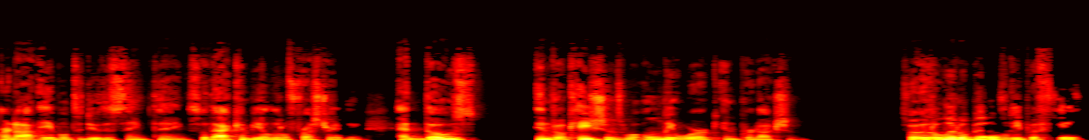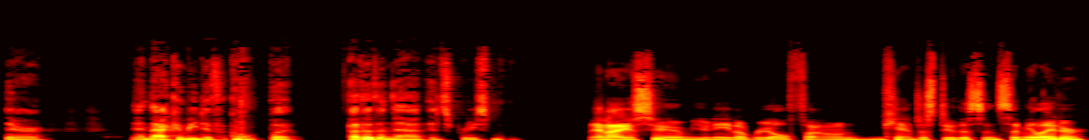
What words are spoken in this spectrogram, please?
are not able to do the same thing. So that can be a little frustrating. And those invocations will only work in production. So there's a little bit of leap of faith there, and that can be difficult. But other than that, it's pretty smooth. And I assume you need a real phone. You can't just do this in simulator.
